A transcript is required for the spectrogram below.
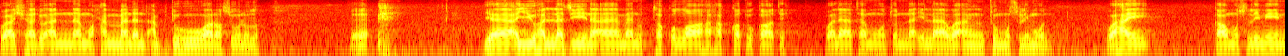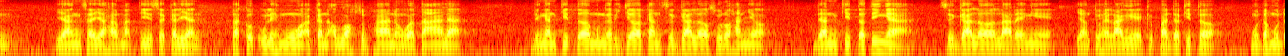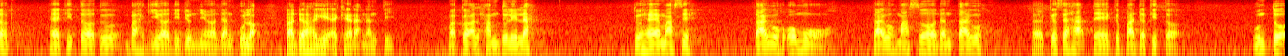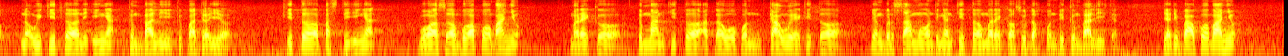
وأشهد أن محمدا عبده ورسوله يا أيها الذين آمنوا اتقوا الله حق تقاته ولا تموتن إلا وأنتم مسلمون Wahai kaum muslimin yang saya hormati sekalian takut olehmu akan Allah Subhanahu wa taala dengan kita mengerjakan segala suruhannya dan kita tinggal segala larangan yang Tuhan larang kepada kita mudah-mudahan kita tu bahagia di dunia dan pula pada hari akhirat nanti. Maka alhamdulillah Tuhan masih taruh umur, taruh masa dan taruh uh, kesihatan kepada kita untuk nak kita ni ingat kembali kepada ia. Kita pasti ingat berasa berapa banyak mereka teman kita ataupun kawan kita yang bersama dengan kita mereka sudah pun dikembalikan. Jadi berapa banyak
